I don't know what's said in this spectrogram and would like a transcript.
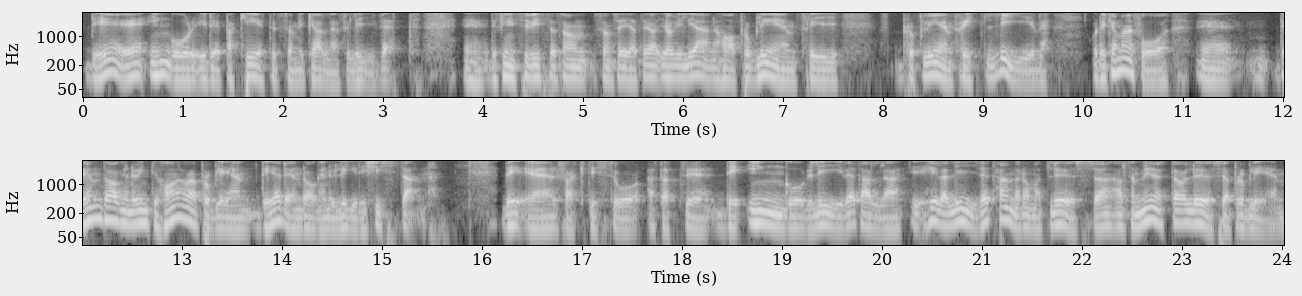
det är, ingår i det paketet som vi kallar för livet. Eh, det finns ju vissa som, som säger att jag, jag vill gärna ha problemfri, problemfritt liv. Och det kan man få. Eh, den dagen du inte har några problem, det är den dagen du ligger i kistan det är faktiskt så att, att eh, det ingår i livet. Alla, hela livet handlar om att lösa, alltså möta och lösa problem.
